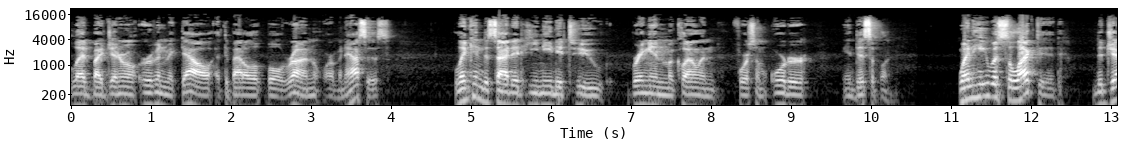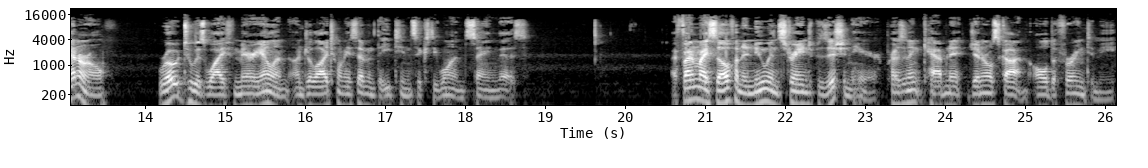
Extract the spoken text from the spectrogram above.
led by General Irvin McDowell at the Battle of Bull Run, or Manassas, Lincoln decided he needed to bring in McClellan for some order and discipline. When he was selected, the general wrote to his wife Mary Ellen on July 27, 1861, saying this I find myself in a new and strange position here, President, Cabinet, General Scott, and all deferring to me.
